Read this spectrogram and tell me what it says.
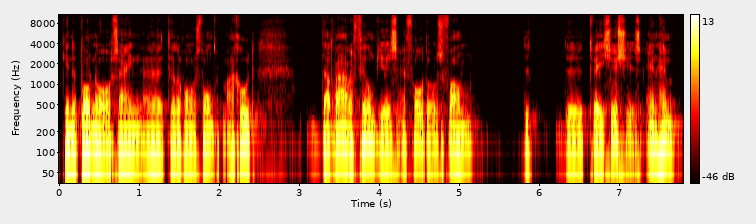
kinderporno op zijn eh, telefoon stond. Maar goed, dat waren filmpjes en foto's van de, de twee zusjes en hem.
